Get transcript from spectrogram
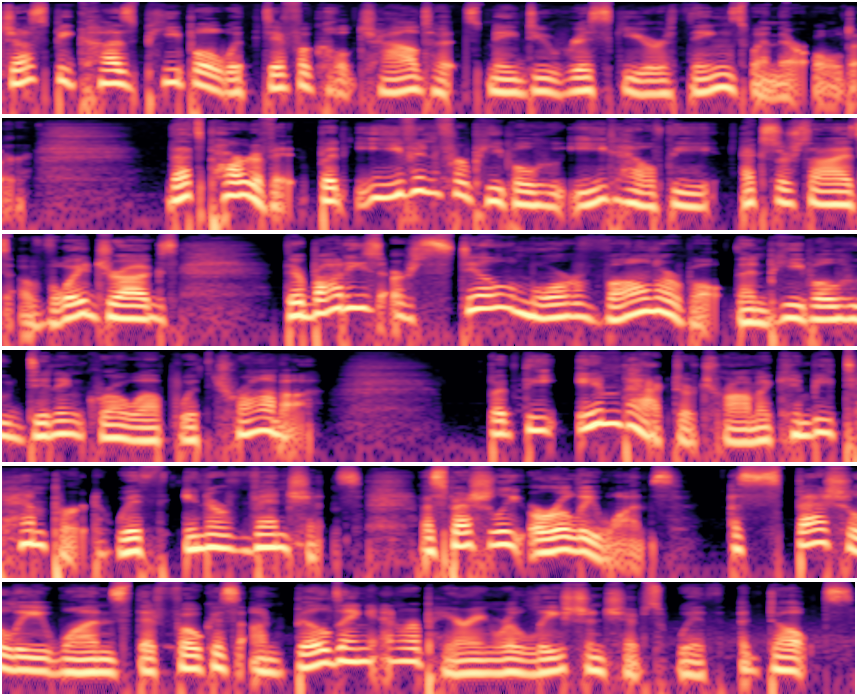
just because people with difficult childhoods may do riskier things when they're older. That's part of it. But even for people who eat healthy, exercise, avoid drugs, their bodies are still more vulnerable than people who didn't grow up with trauma. But the impact of trauma can be tempered with interventions, especially early ones, especially ones that focus on building and repairing relationships with adults.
